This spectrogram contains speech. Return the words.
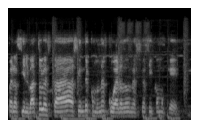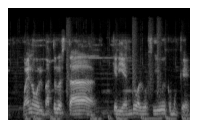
Pero si el vato lo está haciendo como un acuerdo, no es así como que, bueno, el vato lo está queriendo o algo así, güey, como que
